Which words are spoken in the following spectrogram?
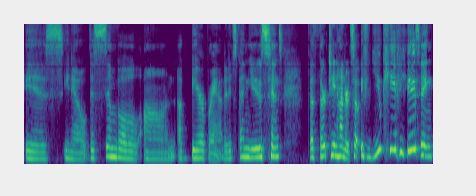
is, you know, the symbol on a beer brand and it's been used since the 1300s. So if you keep using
